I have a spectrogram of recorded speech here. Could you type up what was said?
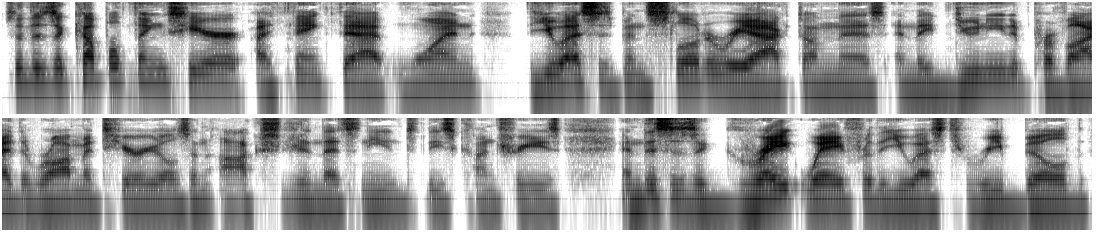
So there's a couple things here. I think that one, the US has been slow to react on this, and they do need to provide the raw materials and oxygen that's needed to these countries. And this is a great way for the US to rebuild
